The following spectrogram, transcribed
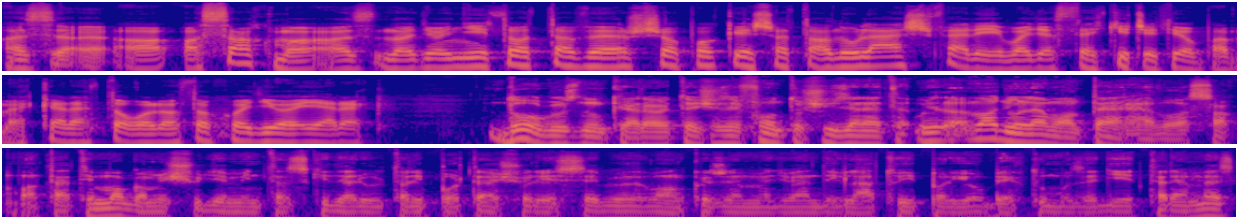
az, a, a szakma az nagyon nyitott a workshopok és a tanulás felé, vagy ezt egy kicsit jobban meg kellett tolnotok, hogy jöjjenek? Dolgoznunk kell rajta, és ez egy fontos üzenet. Nagyon le van terhelve a szakma, tehát én magam is, ugye, mint az kiderült a riport első részéből, van közöm egy vendéglátóipari objektumhoz, egy étteremhez.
